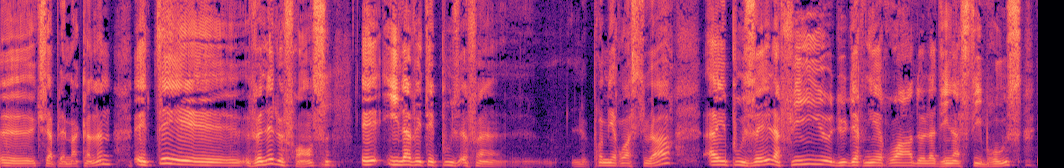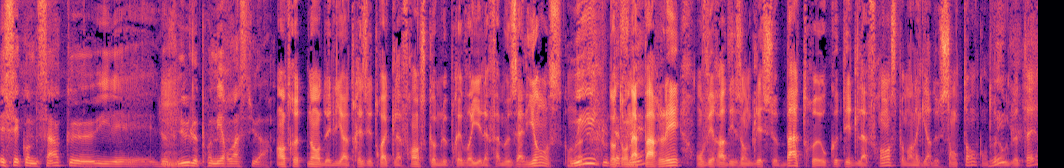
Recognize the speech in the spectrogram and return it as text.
euh, qui s'appelait Macallan, était, venait de France. Mmh. Et il avait épousé, enfin, le premier roi Stuart a épousé la fille du dernier roi de la dynastie Bruce, et c'est comme ça qu'il est devenu le premier roi Stuart. Entretenant des liens très étroits avec la France, comme le prévoyait la fameuse alliance dont on a parlé, on verra des Anglais se battre aux côtés de la France pendant la guerre de Cent Ans contre l'Angleterre.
